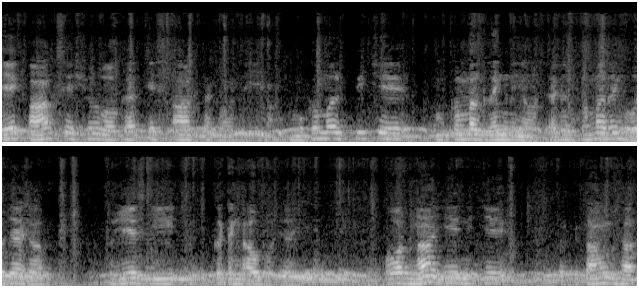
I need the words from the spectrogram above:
ये एक आँख से शुरू होकर इस आँख तक होना चाहिए। मुकम्मल पीछे मुकम्मल रिंग नहीं होता। अगर मुकम्मल रिंग हो जाएगा तो ये इसकी कटिंग आउट हो जाएगी। और ना ये नीचे टांगों के साथ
